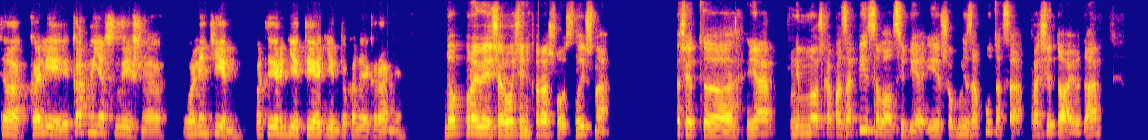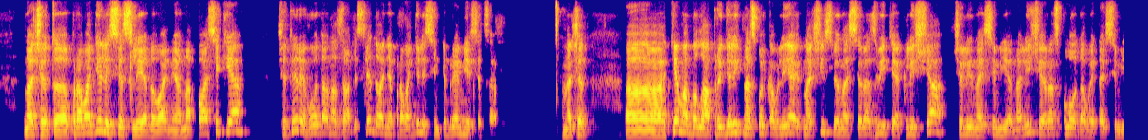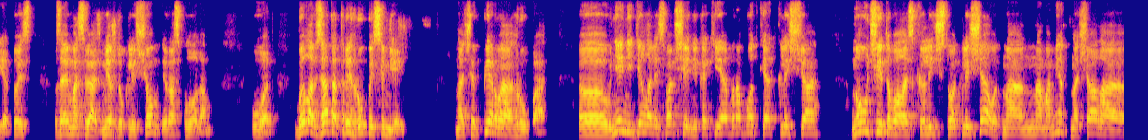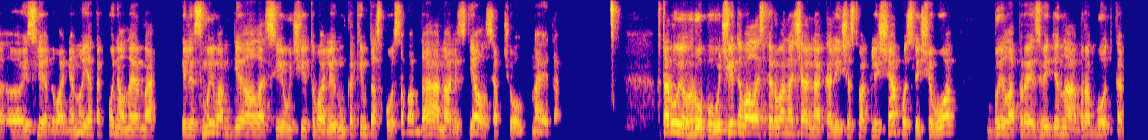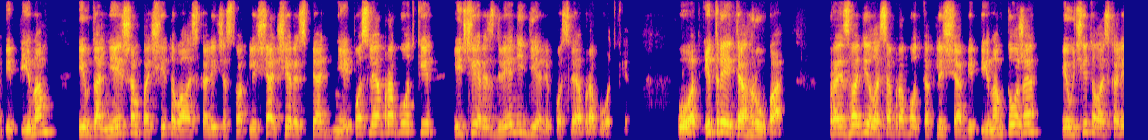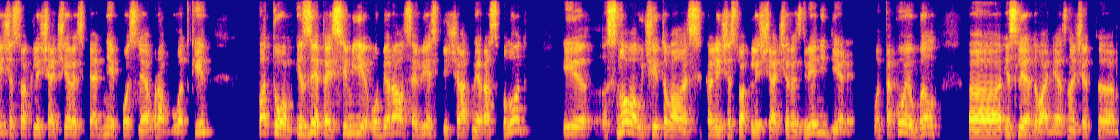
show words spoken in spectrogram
Так, коллеги, как меня слышно? Валентин, подтверди, ты один только на экране. Добрый вечер, очень хорошо слышно. Значит, э, я немножко позаписывал себе, и чтобы не запутаться, прочитаю, да. Значит, э, проводились исследования на пасеке 4 года назад. Исследования проводились в сентябре месяце. Значит, тема была определить, насколько влияет на численность и развитие клеща в пчелиной семье наличие расплода в этой семье, то есть взаимосвязь между клещом и расплодом. Вот. Было взято три группы семей. Значит, первая группа, э, в ней не делались вообще никакие обработки от клеща, но учитывалось количество клеща вот на, на момент начала э, исследования. Ну, я так понял, наверное, или смывом делалось и учитывали, ну, каким-то способом, да, анализ делался пчел на это. Вторую группу учитывалось первоначальное количество клеща, после чего была произведена обработка бипином, и в дальнейшем подсчитывалось количество клеща через 5 дней после обработки и через 2 недели после обработки. Вот. И третья группа. Производилась обработка клеща бипином тоже, и учитывалось количество клеща через 5 дней после обработки. Потом из этой семьи убирался весь печатный расплод, и снова учитывалось количество клеща через 2 недели. Вот такое был Э, исследование. Значит, э,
